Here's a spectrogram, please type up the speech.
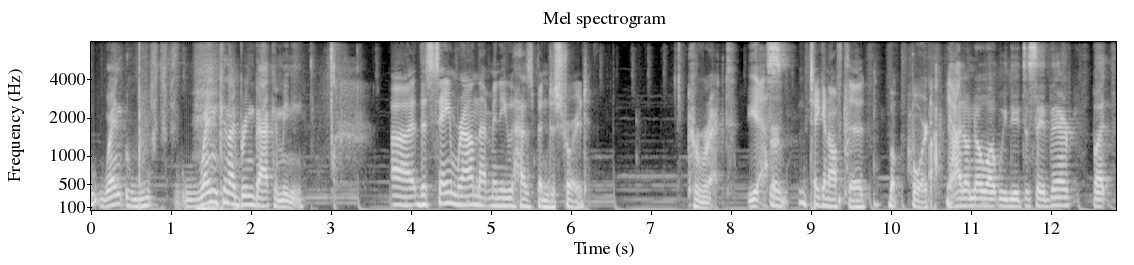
When when can I bring back a mini? Uh, the same round that mini has been destroyed, Correct. Yes. taken off the board. Yeah. I don't know what we need to say there, but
